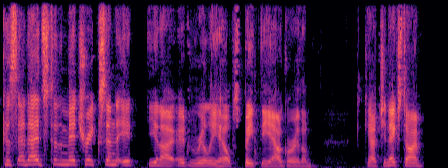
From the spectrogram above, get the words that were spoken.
because that adds to the metrics and it, you know, it really helps beat the algorithm. Catch you next time.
